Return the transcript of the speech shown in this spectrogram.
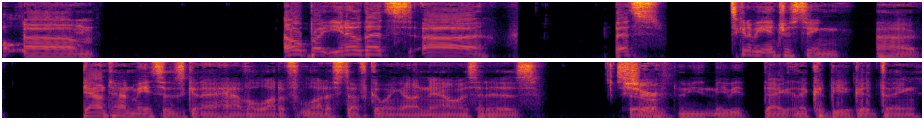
Holy Um. Oh, but you know that's uh, that's it's gonna be interesting. Uh, downtown Mesa is gonna have a lot of a lot of stuff going on now as it is. So, Sure. I mean, maybe that that could be a good thing.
